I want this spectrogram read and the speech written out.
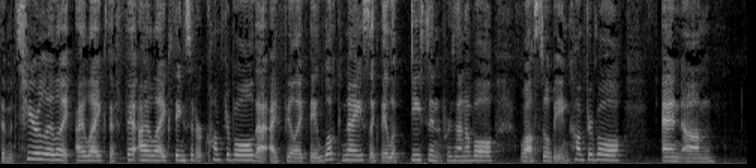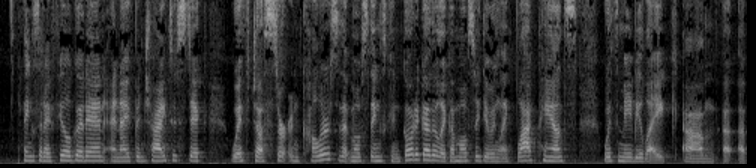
the material I like, I like, the fit I like, things that are comfortable, that I feel like they look nice, like they look decent, presentable, while still being comfortable, and um, things that I feel good in. And I've been trying to stick with just certain colors so that most things can go together. Like I'm mostly doing like black pants with maybe like um, a, a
